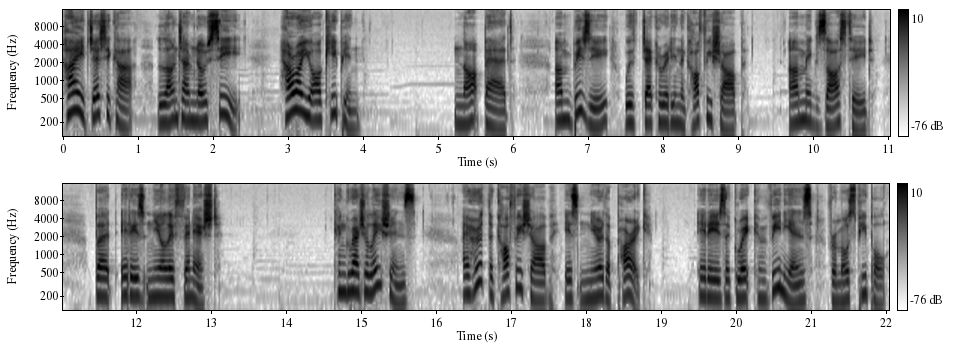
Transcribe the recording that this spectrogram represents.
Hi, Jessica. Long time no see. How are you all keeping? Not bad. I'm busy with decorating the coffee shop. I'm exhausted, but it is nearly finished. Congratulations. I heard the coffee shop is near the park. It is a great convenience for most people.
